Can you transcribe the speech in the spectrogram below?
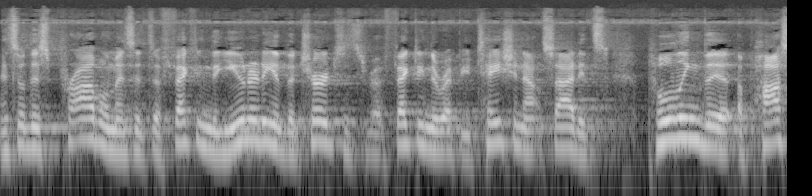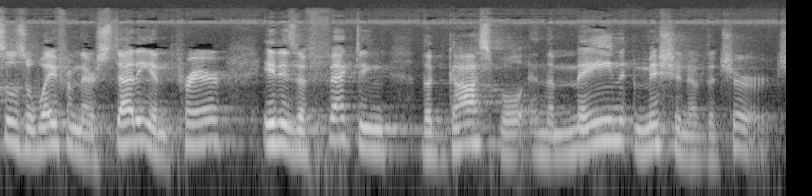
And so, this problem, as it's affecting the unity of the church, it's affecting the reputation outside, it's pulling the apostles away from their study and prayer, it is affecting the gospel and the main mission of the church.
